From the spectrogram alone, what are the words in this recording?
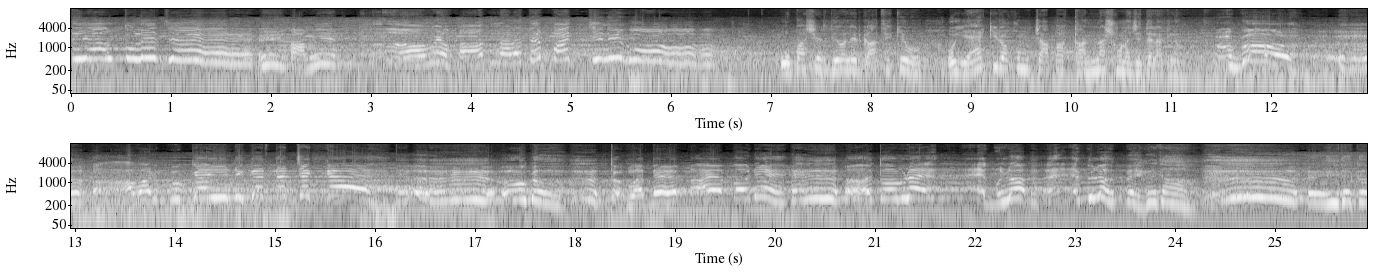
দেয়াল তুলেছে? আমি আমি হাত নাড়াতে পারছি নি গো। ওপাশের দেওয়ালের গা থেকেও ওই একই রকম চাপা কান্না শোনা যেতে লাগল। গো আমার বুকে ইন্ডিকেটর চেকে ওগো তোমাদের পায়ে পড়ে তোমরা এগুলো এগুলো ভেঙে দাও। এই দেখো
